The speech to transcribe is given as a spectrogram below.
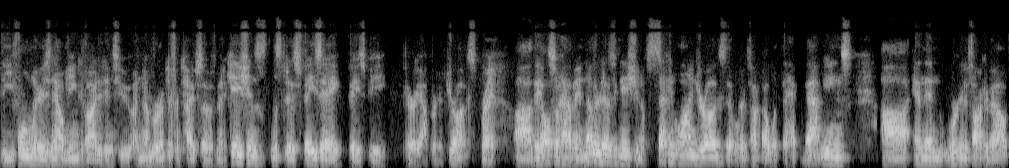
the formulary is now being divided into a number of different types of medications listed as phase A, phase B, perioperative drugs. Right. Uh, they also have another designation of second line drugs that we're going to talk about what the heck that means. Uh, and then we're going to talk about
